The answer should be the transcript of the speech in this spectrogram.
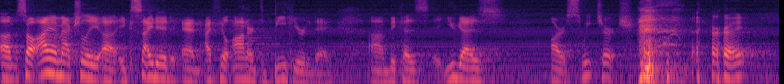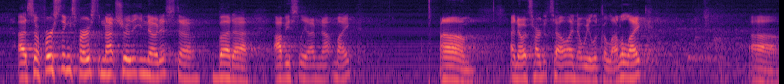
Um, so I am actually uh, excited and I feel honored to be here today um, because you guys are a sweet church. all right? Uh, so, first things first, I'm not sure that you noticed, uh, but uh, obviously I'm not Mike. Um, I know it's hard to tell. I know we look a lot alike. Um,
